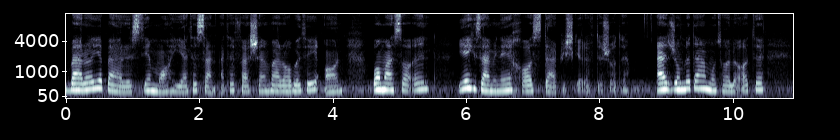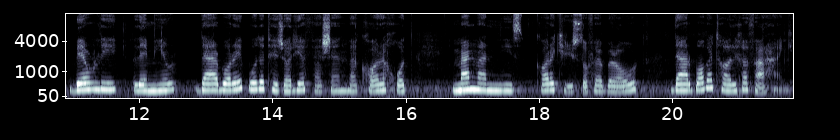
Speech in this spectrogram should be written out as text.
برای بررسی ماهیت صنعت فشن و رابطه آن با مسائل یک زمینه خاص در پیش گرفته شده. از جمله در مطالعات برلی لمیر درباره بود تجاری فشن و کار خود من و نیز کار کریستوفر براورد در باب تاریخ فرهنگی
